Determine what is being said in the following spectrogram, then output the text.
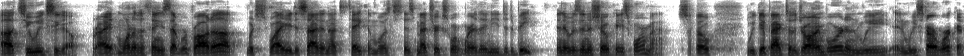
uh, two weeks ago, right? And one of the things that were brought up, which is why he decided not to take him, was his metrics weren't where they needed to be, and it was in a showcase format. So we get back to the drawing board and we and we start working.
